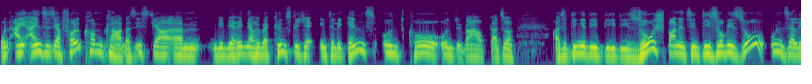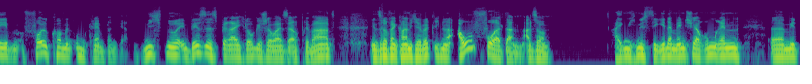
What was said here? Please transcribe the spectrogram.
Und eins ist ja vollkommen klar, das ist ja, ähm, wir, wir reden ja auch über künstliche Intelligenz und Co. und überhaupt. Also, also Dinge, die, die, die so spannend sind, die sowieso unser Leben vollkommen umkrempeln werden. Nicht nur im Businessbereich, logischerweise auch privat. Insofern kann ich ja wirklich nur auffordern. Also eigentlich müsste jeder Mensch ja rumrennen äh, mit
